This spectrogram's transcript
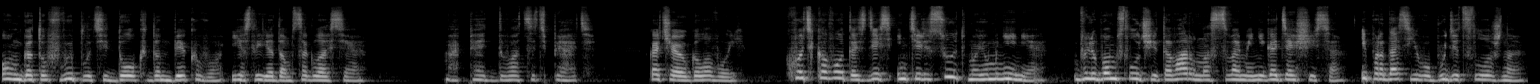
Он готов выплатить долг Донбекову, если я дам согласие». «Опять двадцать пять». Качаю головой. «Хоть кого-то здесь интересует мое мнение. В любом случае товар у нас с вами не годящийся, и продать его будет сложно».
